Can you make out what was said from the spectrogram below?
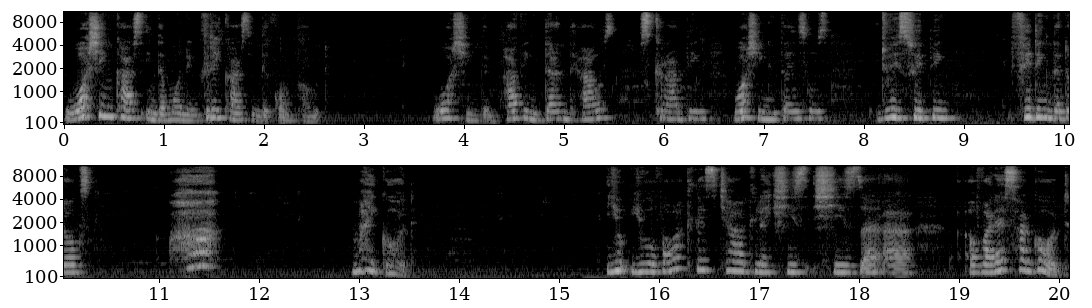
Washing cars in the morning three cars in the compound. Washing them having done the house scrubbing washing utensils doing sweeping feeding the dogs. Ah, my god. You you overwork this child like she's she's uh, uh, lesser god.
